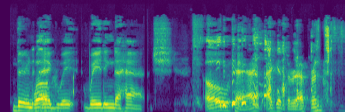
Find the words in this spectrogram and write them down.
they're an Well- egg wait, waiting to hatch. oh, okay, I, I get the reference.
